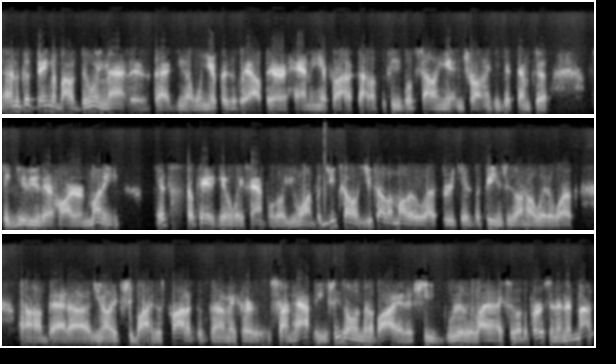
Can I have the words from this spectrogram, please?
And the good thing about doing that is that, you know, when you're physically out there handing your product out to people, selling it and trying to get them to, to give you their hard earned money, it's okay to give away samples all you want. But you tell you tell a mother who has three kids to feed and she's on her way to work uh, that uh, you know if she buys this product, it's going to make her son happy. She's only going to buy it if she really likes it or the person, and if not,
